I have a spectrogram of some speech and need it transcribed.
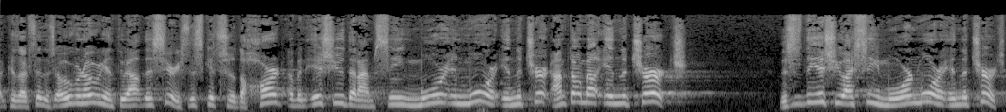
because uh, I've said this over and over again throughout this series. This gets to the heart of an issue that I'm seeing more and more in the church. I'm talking about in the church. This is the issue I see more and more in the church.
